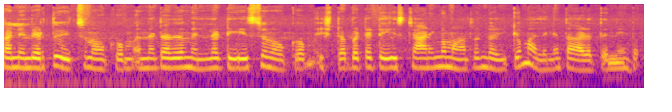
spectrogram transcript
കണ്ണിന്റെ അടുത്ത് വെച്ച് നോക്കും. എന്നിട്ട് അത് മെല്ലെ ടേസ്റ്റ് നോക്കും. ഇഷ്ടപ്പെട്ട ടേസ്റ്റ് ആണെങ്കിൽ മാത്രം കഴിക്കും. അല്ലെങ്കിൽ താഴെ തന്നെ ഇടും.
